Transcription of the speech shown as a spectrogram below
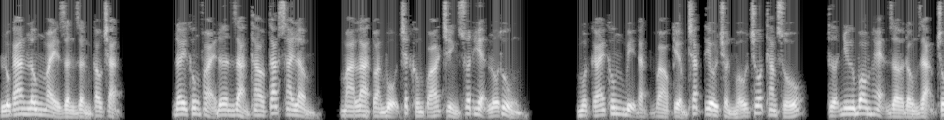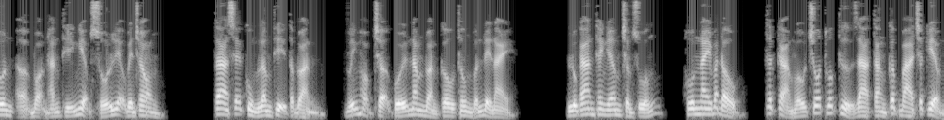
Lục an lông mày dần dần cao chặt. Đây không phải đơn giản thao tác sai lầm, mà là toàn bộ chất không quá trình xuất hiện lỗ thủng. Một cái không bị đặt vào kiểm tra tiêu chuẩn mấu chốt tham số, tựa như bom hẹn giờ đồng dạng chôn ở bọn hắn thí nghiệm số liệu bên trong. Ta sẽ cùng lâm thị tập đoàn, vĩnh họp trợ cuối năm đoàn câu thông vấn đề này. Lục an thanh âm trầm xuống, hôm nay bắt đầu, tất cả mấu chốt thuốc thử gia tăng cấp ba chất kiểm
